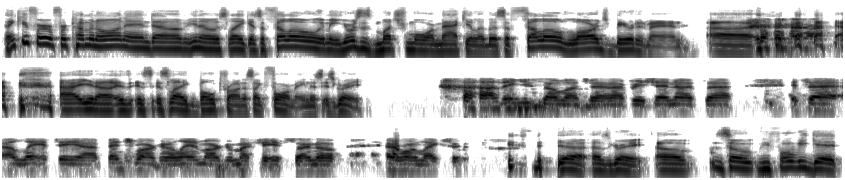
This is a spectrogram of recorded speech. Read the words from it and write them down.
Thank you for for coming on, and um, you know, it's like as a fellow. I mean, yours is much more immaculate, but as a fellow large bearded man, uh, uh you know, it's, it's, it's like Voltron. It's like forming. It's it's great. thank you so much, man. I appreciate it. No, it's uh, it's a, a it's a uh, benchmark and a landmark of my faith, so I know everyone likes it yeah, that's great. Um, so before we get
